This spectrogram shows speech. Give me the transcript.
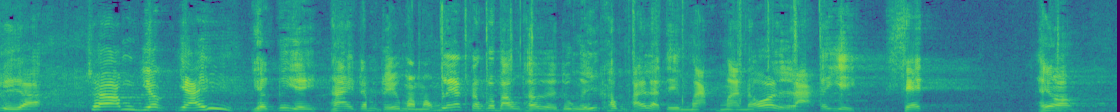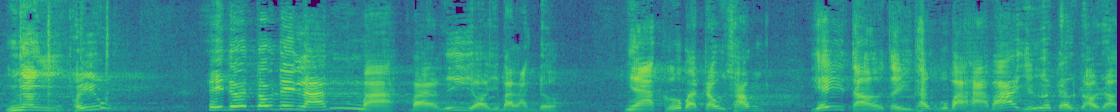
gì vậy? Sao ông giật vậy? Giật cái gì? 200 triệu mà mỏng lét trong cái bao thơ này tôi nghĩ không phải là tiền mặt mà nó là cái gì? Xét. Hiểu không? Ngân phiếu. Thì đưa tôi đi lãnh. Bà bà lý do gì bà lãnh được? Nhà cửa bà trâu xong giấy tờ tùy thân của bà hà bá giữ hết trơn trọi rồi.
